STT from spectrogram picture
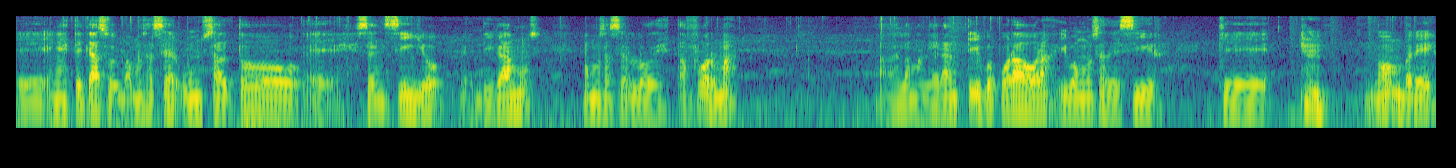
Eh, en este caso vamos a hacer un salto eh, sencillo digamos. Vamos a hacerlo de esta forma a la manera antigua por ahora. Y vamos a decir que nombre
